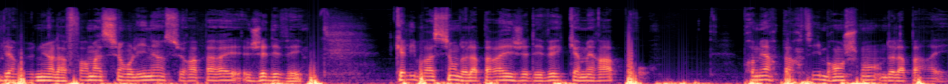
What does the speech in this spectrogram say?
Bienvenue à la formation en ligne sur appareil GDV. Calibration de l'appareil GDV Caméra Pro. Première partie, branchement de l'appareil.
